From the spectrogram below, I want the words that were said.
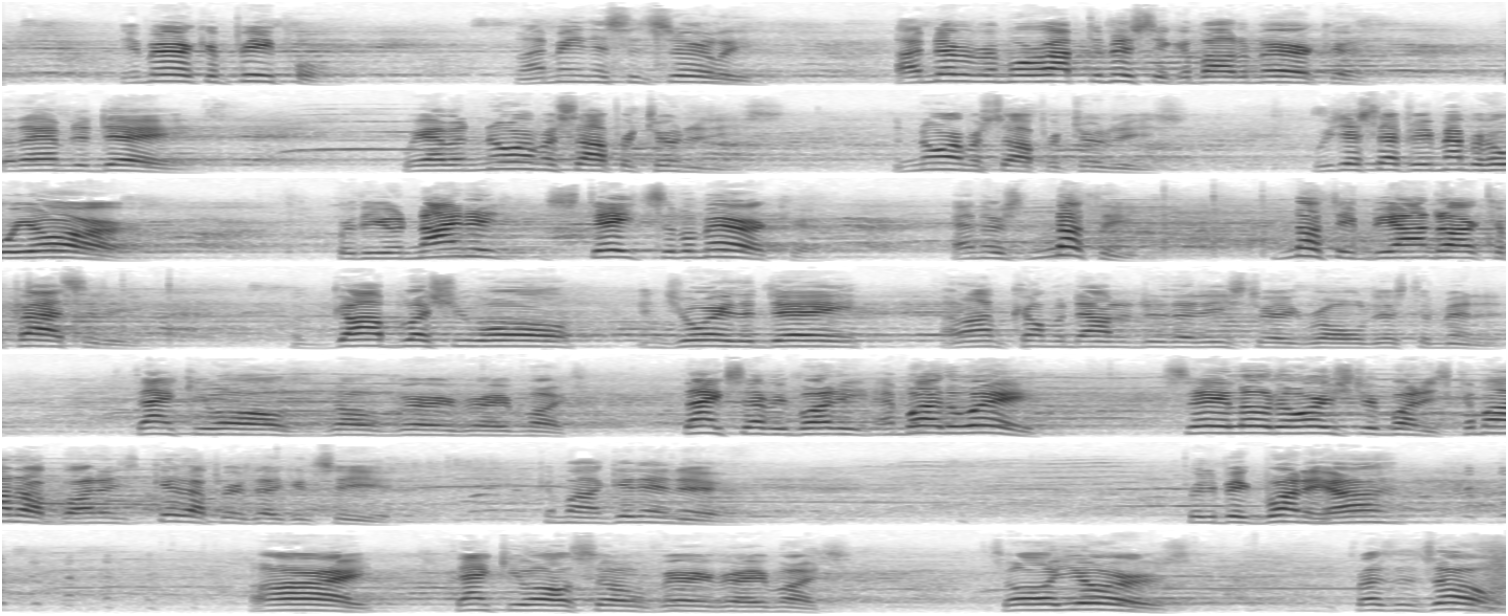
the American people, and I mean this sincerely, I've never been more optimistic about America than I am today. We have enormous opportunities, enormous opportunities. We just have to remember who we are. We're the United States of America, and there's nothing, nothing beyond our capacity. God bless you all. Enjoy the day, and I'm coming down to do that Easter egg roll just a minute. Thank you all so very, very much. Thanks, everybody. And by the way, say hello to oyster bunnies. Come on up, bunnies. Get up here so they can see you. Come on, get in there. Pretty big bunny, huh? All right. Thank you all so very, very much. It's all yours. President Zone.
